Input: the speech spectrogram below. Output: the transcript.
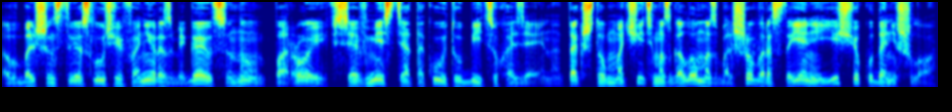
В большинстве случаев они разбегаются, но порой все вместе атакуют убийцу хозяина, так что мочить мозголома с большого расстояния еще куда ни шло.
